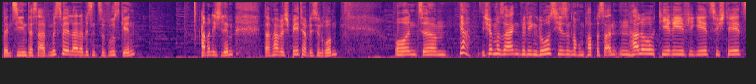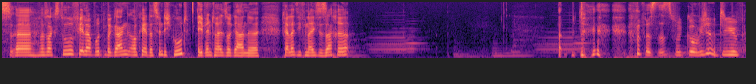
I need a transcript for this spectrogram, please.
Benzin. Deshalb müssen wir leider ein bisschen zu Fuß gehen. Aber nicht schlimm. Dann haben wir später ein bisschen rum. Und ähm, ja, ich würde mal sagen, wir legen los. Hier sind noch ein paar Passanten. Hallo, Tiri, wie geht's? Wie steht's? Äh, was sagst du? Fehler wurden begangen. Okay, das finde ich gut. Eventuell sogar eine relativ nice Sache. was ist das für ein komischer Typ?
